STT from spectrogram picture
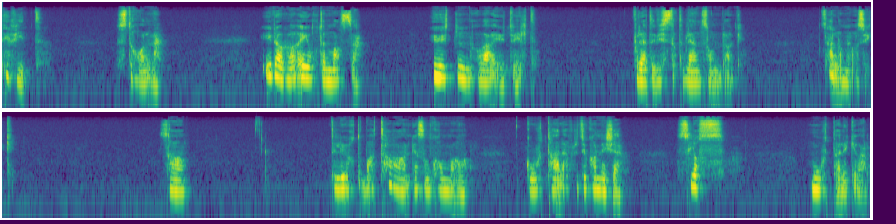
det er fint. Strålende. I dag har jeg gjort en masse uten å være uthvilt. Fordi at jeg visste at det ble en sånn dag. Selv om jeg var syk. Så det er lurt å bare ta det som kommer, og godta det. For du kan ikke slåss mot det likevel.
